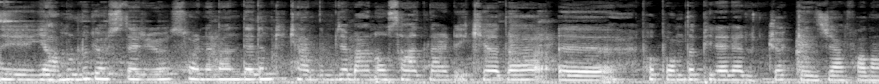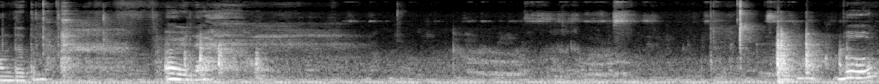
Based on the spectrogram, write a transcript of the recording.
e, yağmurlu gösteriyor. Sonradan dedim ki kendimce ben o saatlerde Ikea'da e, popomda pireler uçacak gezeceğim falan dedim. Öyle. Bu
